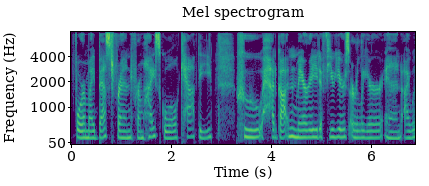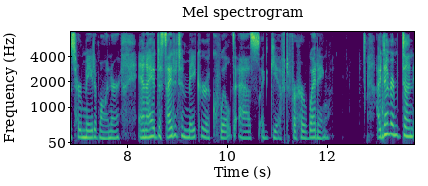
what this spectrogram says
for my best friend from high school, Kathy, who had gotten married a few years earlier, and I was her maid of honor. And I had decided to make her a quilt as a gift for her wedding. I'd never done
